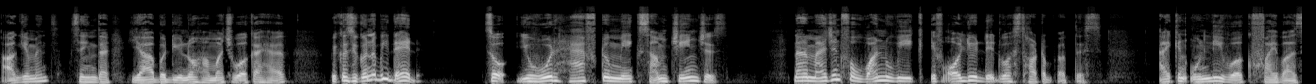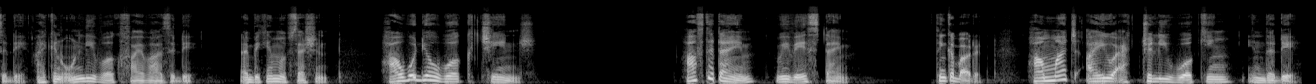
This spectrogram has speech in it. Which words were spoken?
arguments saying that, yeah, but you know how much work I have? Because you're going to be dead. So you would have to make some changes. Now imagine for one week if all you did was thought about this. I can only work five hours a day. I can only work five hours a day. I became obsession. How would your work change? Half the time, we waste time. Think about it. How much are you actually working in the day?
